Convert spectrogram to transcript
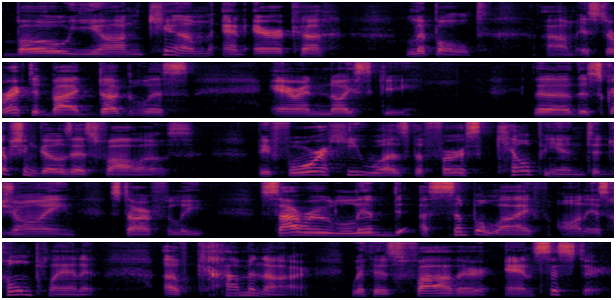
Bo Yeon Kim and Erika Lippoldt. Um, it's directed by Douglas Aronofsky. The description goes as follows Before he was the first Kelpian to join Starfleet, Saru lived a simple life on his home planet of Kaminar with his father and sister.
